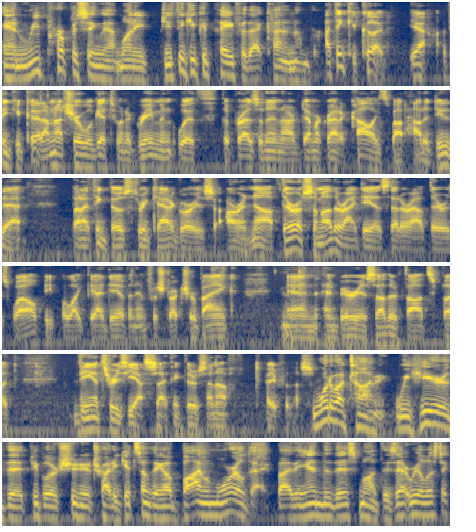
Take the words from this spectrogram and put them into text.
and repurposing that money, do you think you could pay for that kind of number? I think you could. Yeah, I think you could. I'm not sure we'll get to an agreement with the president and our Democratic colleagues about how to do that but I think those three categories are enough. There are some other ideas that are out there as well. People like the idea of an infrastructure bank and, and various other thoughts, but the answer is yes. I think there's enough to pay for this. What about timing? We hear that people are shooting to try to get something up by Memorial Day, by the end of this month. Is that realistic?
